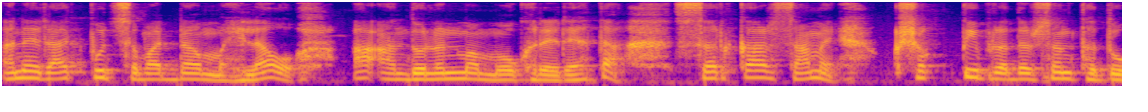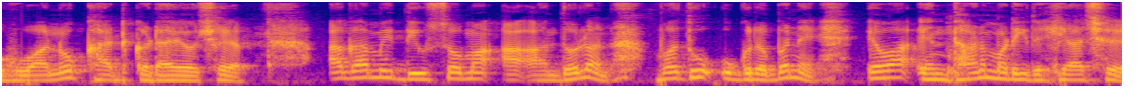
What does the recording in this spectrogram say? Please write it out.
અને રાજપૂત સમાજના મહિલાઓ આ આંદોલનમાં મોખરે રહેતા સરકાર સામે શક્તિ પ્રદર્શન થતું હોવાનો ઘાટ ઘડાયો છે આગામી દિવસોમાં આ આંદોલન વધુ ઉગ્ર બને એવા એંધાણ મળી રહ્યા છે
